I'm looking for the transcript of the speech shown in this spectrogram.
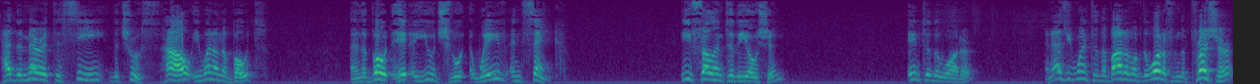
had the merit to see the truth. How? He went on a boat, and the boat hit a huge wave and sank. He fell into the ocean, into the water, and as he went to the bottom of the water from the pressure,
